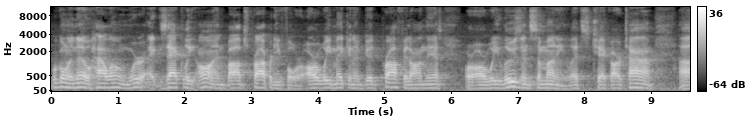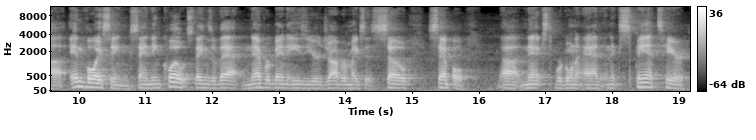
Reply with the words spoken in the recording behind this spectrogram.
We're going to know how long we're exactly on Bob's property for. Are we making a good profit on this or are we losing some money? Let's check our time. Uh, invoicing, sending quotes, things of that. Never been easier. Jobber makes it so simple. Uh, next, we're going to add an expense here.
